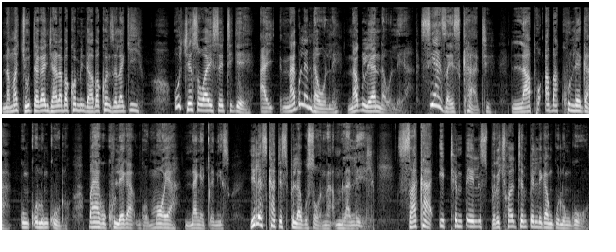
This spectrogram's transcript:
namaJuda kanjalo abakhomba indawo abakhonzela kiyo. uJesu wayesethi ke ay nakule ndawo le nakuleya ndawo leya siyeza isikhathi lapho abakhuleka kuNkulunkulu bayakukhuleka ngomoya nangeqiniso. Yilesikhathi esiphila kusona mlaleli sakha ithempeli spiritual temple likaNkulunkulu.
